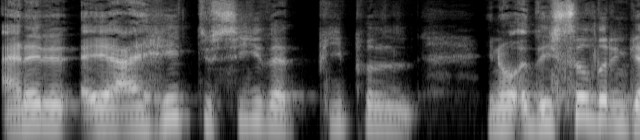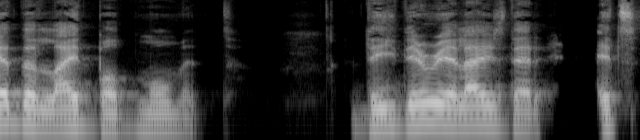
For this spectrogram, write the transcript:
and it I hate to see that people, you know, they still didn't get the light bulb moment. They they realized that it's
